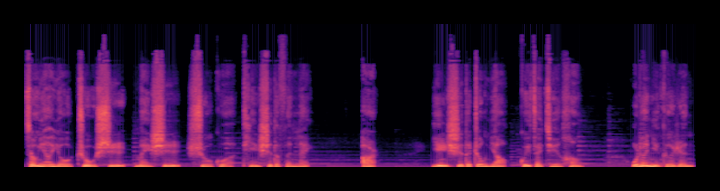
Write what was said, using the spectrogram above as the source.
总要有主食、美食、蔬果、甜食的分类；二，饮食的重要贵在均衡。无论你个人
